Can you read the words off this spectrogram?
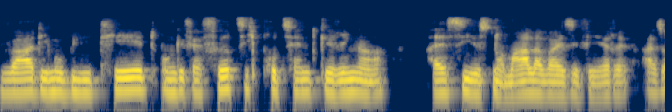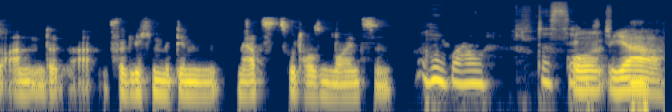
war die Mobilität ungefähr 40 Prozent geringer als sie es normalerweise wäre, also an, an, verglichen mit dem März 2019. Oh wow, das ist sehr und, ja,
